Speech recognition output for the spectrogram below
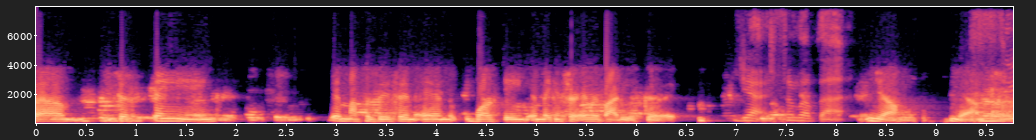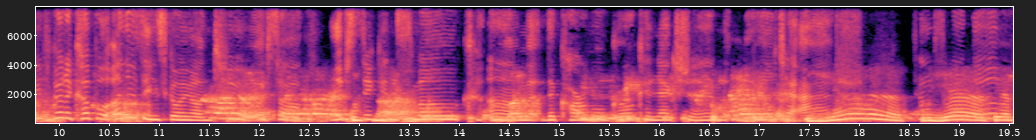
um, just staying in my position and working and making sure everybody is good. Yes, I love that. Yeah. Yeah. So you've got a couple other things going on too. I saw lipstick and smoke, um, the caramel girl connection, loyal to ash. Yes, yes, yes.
